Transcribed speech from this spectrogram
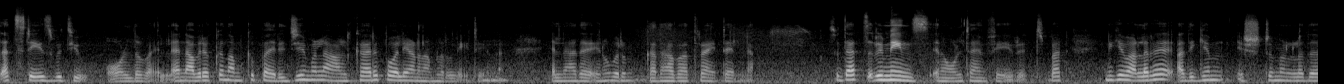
that stays with you all the while and അവരൊക്കെ നമുക്ക് പരിചയമുള്ള ആൾക്കാർ പോലെയാണ് നമ്മൾ റിലേറ്റ് ചെയ്യുന്നത്. അല്ലാതെ യുനോ വെറും കഥാപാത്രമായിട്ടല്ല. So that's remains an all time favourite but എനിക്ക് വളരെ അധികം ഇഷ്ടമുള്ളത്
